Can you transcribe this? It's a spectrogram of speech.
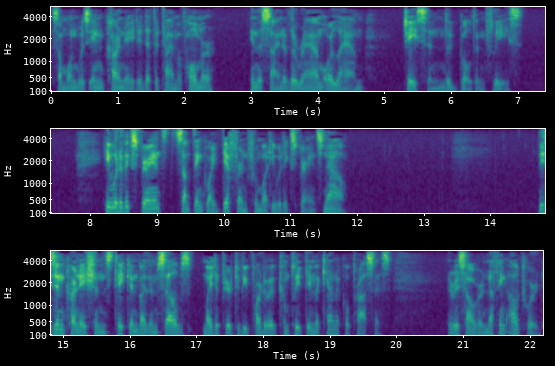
someone was incarnated at the time of Homer in the sign of the ram or lamb, Jason, the golden fleece, he would have experienced something quite different from what he would experience now. These incarnations taken by themselves might appear to be part of a completely mechanical process. There is, however, nothing outward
